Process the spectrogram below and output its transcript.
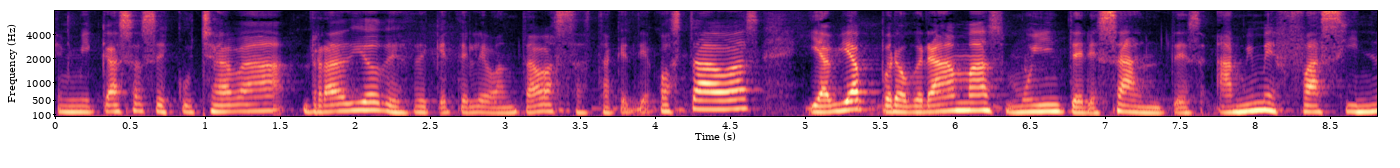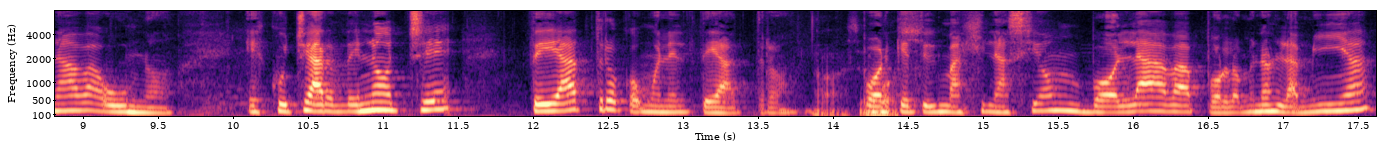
En mi casa se escuchaba radio desde que te levantabas hasta que te acostabas y había programas muy interesantes. A mí me fascinaba uno, escuchar de noche teatro como en el teatro, ah, porque tu imaginación volaba, por lo menos la mía,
